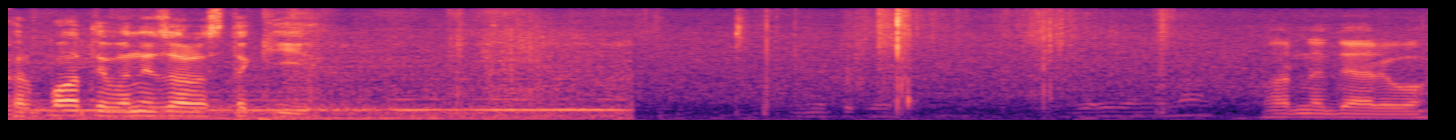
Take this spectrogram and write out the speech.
Карпати вони зараз такі. Гарне дерево.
